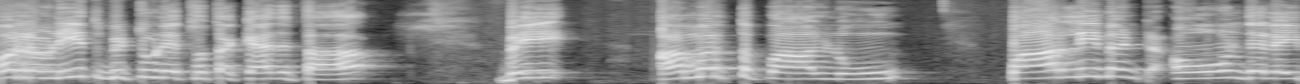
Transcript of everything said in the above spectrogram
ਔਰ ਰਵਨੀਤ ਬਿੱਟੂ ਨੇ ਇੱਥੋਂ ਤੱਕ ਕਹਿ ਦਿੱਤਾ ਬਈ ਅਮਰਤਪਾਲ ਨੂੰ ਪਾਰਲੀਮੈਂਟ ਆਉਣ ਦੇ ਲਈ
